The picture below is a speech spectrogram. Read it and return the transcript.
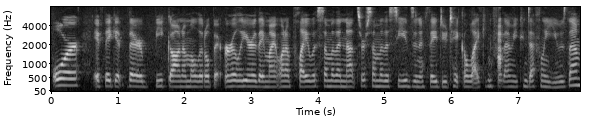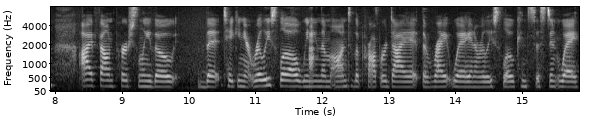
or if they get their beak on them a little bit earlier, they might want to play with some of the nuts or some of the seeds and if they do take a liking for them, you can definitely use them. I've found personally though, that taking it really slow, weaning them onto the proper diet the right way in a really slow, consistent way,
